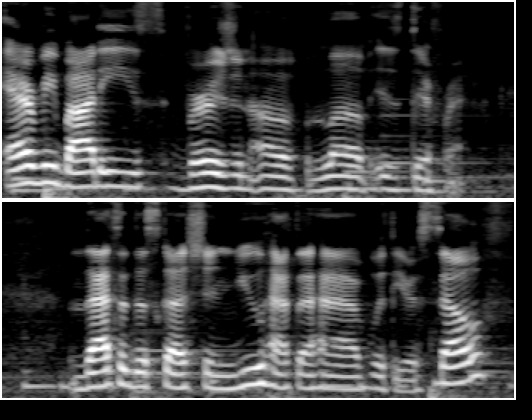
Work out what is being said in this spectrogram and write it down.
everybody's version of love is different. That's a discussion you have to have with yourself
